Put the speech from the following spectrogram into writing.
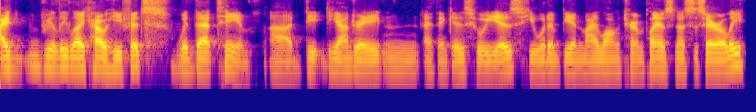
I really like how he fits with that team. Uh, De- DeAndre Ayton, I think, is who he is. He wouldn't be in my long term plans necessarily.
